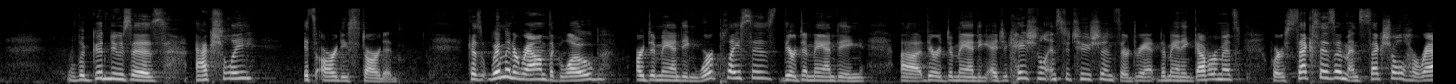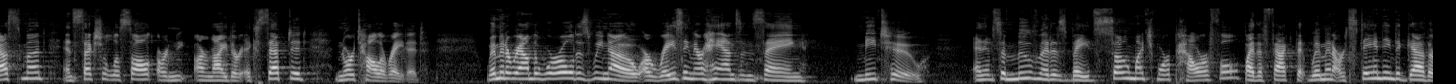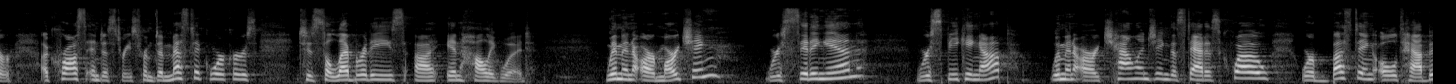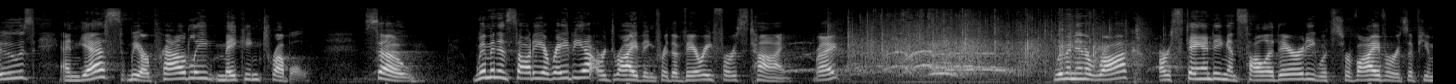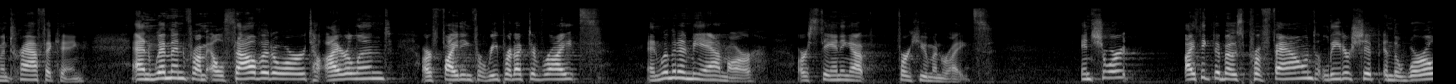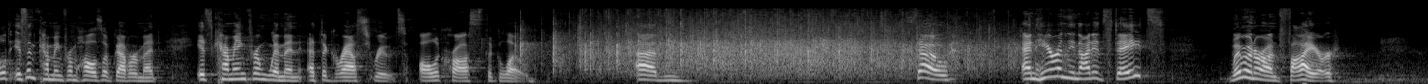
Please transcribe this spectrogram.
Well, the good news is actually, it's already started. Because women around the globe are demanding workplaces, they're demanding, uh, they're demanding educational institutions, they're demanding governments where sexism and sexual harassment and sexual assault are, are neither accepted nor tolerated. Women around the world, as we know, are raising their hands and saying, Me too. And it's a movement that is made so much more powerful by the fact that women are standing together across industries, from domestic workers to celebrities uh, in Hollywood. Women are marching, we're sitting in, we're speaking up. Women are challenging the status quo, we're busting old taboos, and yes, we are proudly making trouble. So, women in Saudi Arabia are driving for the very first time, right? Women in Iraq are standing in solidarity with survivors of human trafficking. And women from El Salvador to Ireland are fighting for reproductive rights. And women in Myanmar are standing up for human rights. In short, I think the most profound leadership in the world isn't coming from halls of government, it's coming from women at the grassroots all across the globe. Um, so, and here in the United States, women are on fire.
